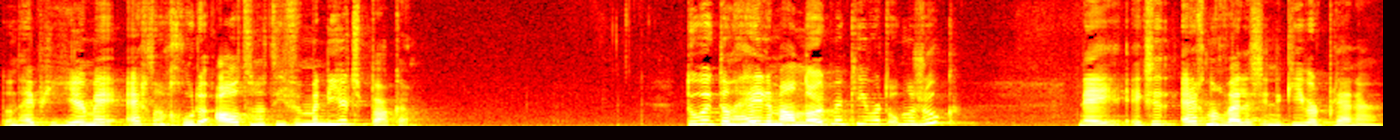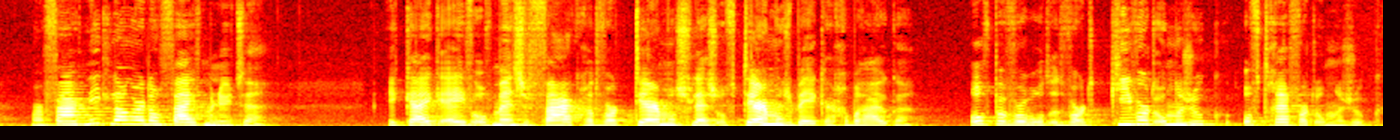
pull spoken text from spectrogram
Dan heb je hiermee echt een goede alternatieve manier te pakken. Doe ik dan helemaal nooit meer keywordonderzoek? Nee, ik zit echt nog wel eens in de keyword planner, maar vaak niet langer dan 5 minuten. Ik kijk even of mensen vaker het woord thermosfles of thermosbeker gebruiken. Of bijvoorbeeld het woord keywordonderzoek of trefwoordonderzoek.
